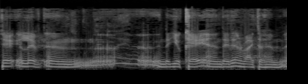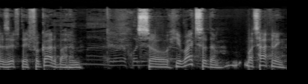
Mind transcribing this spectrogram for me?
He lived in uh, in the UK, and they didn't write to him as if they forgot about him. So he writes to them, What's happening?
